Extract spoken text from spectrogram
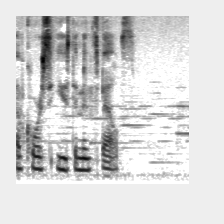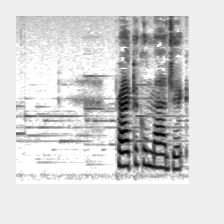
of course use them in spells. Practical magic.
